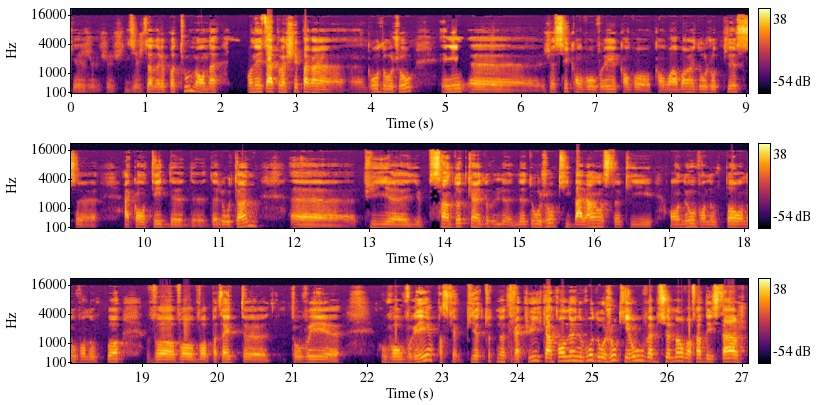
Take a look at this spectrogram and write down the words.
que je, je, je, donnerai pas tout, mais on a on été approché par un, gros dojo et euh, je sais qu'on va ouvrir, qu'on va qu'on va avoir un dojo de plus euh, à compter de, de, de l'automne. Euh, puis il y a sans doute qu'un le, dojo qui balance, qui on ouvre, on ouvre pas, on ouvre, on ouvre pas, va va, peut-être trouver ou va ouvrir parce que puis il y a tout notre appui. Quand on a un nouveau dojo qui ouvre, habituellement on va faire des stages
